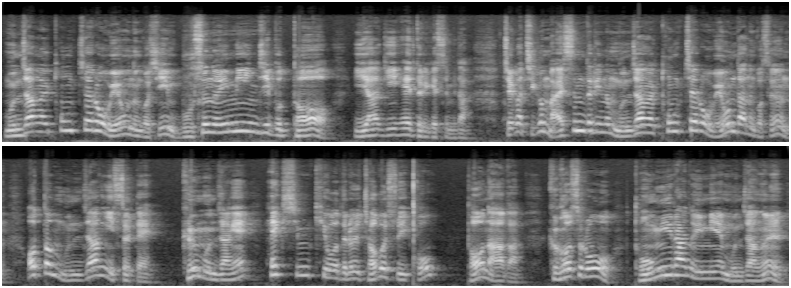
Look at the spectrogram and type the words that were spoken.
문장을 통째로 외우는 것이 무슨 의미인지부터 이야기해 드리겠습니다. 제가 지금 말씀드리는 문장을 통째로 외운다는 것은 어떤 문장이 있을 때 그 문장의 핵심 키워드를 적을 수 있고 더 나아가 그것으로 동일한 의미의 문장을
